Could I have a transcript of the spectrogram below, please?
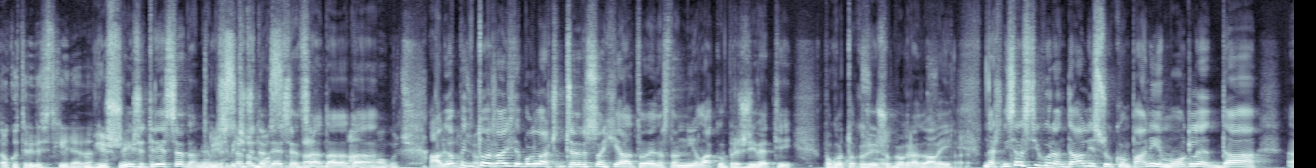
oko 30 hiljada. Više, više 37, ja mislim, biće 40 meseca, da, da, da. da. A, da. moguće. Ali opet to okay. zavisi da pogledaš hiljada, to je jednostavno nije lako preživeti, pogotovo kad živiš u Beogradu, ali znaš, nisam siguran da li su kompanije mogle da uh,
